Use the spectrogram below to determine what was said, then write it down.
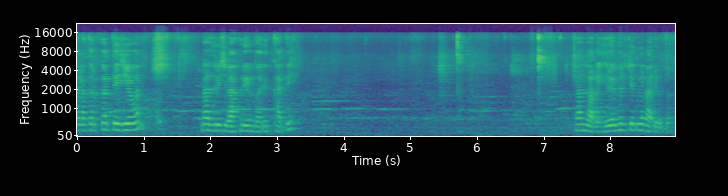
चला तर करते जेवण. बाजरीची भाकरी भरीत खाते. छान झालं. हिरव्या मिरचीतलं भारी होतं.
